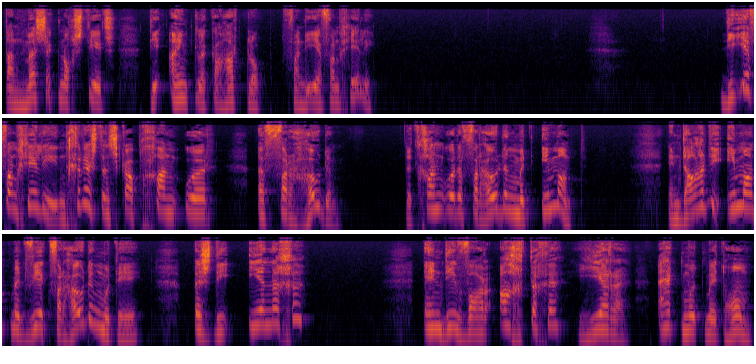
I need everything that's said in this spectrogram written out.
dan mis ek nog steeds die eintlike hartklop van die evangelie. Die evangelie en Christendom gaan oor 'n verhouding. Dit gaan oor 'n verhouding met iemand. En daardie iemand met wie ek verhouding moet hê, is die enige en die waaragtige Here. Ek moet met hom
